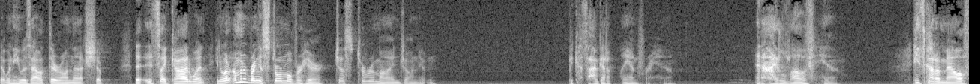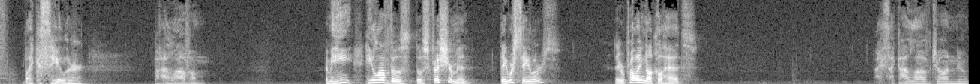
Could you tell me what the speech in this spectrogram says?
that when he was out there on that ship, that it's like God went, you know what, I'm going to bring a storm over here just to remind John Newton. Because I've got a plan for him. And I love him. He's got a mouth like a sailor, but I love him. I mean, he, he loved those, those fishermen. They were sailors. They were probably knuckleheads. He's like, I love John Newton.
